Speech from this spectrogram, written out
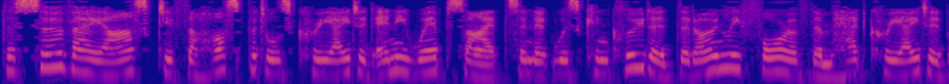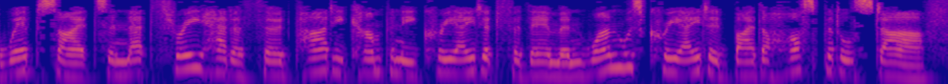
The survey asked if the hospitals created any websites and it was concluded that only four of them had created websites and that three had a third-party company create it for them and one was created by the hospital staff.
